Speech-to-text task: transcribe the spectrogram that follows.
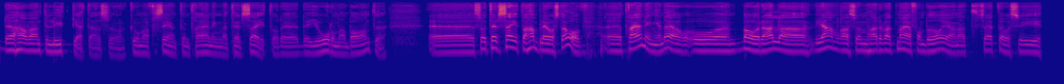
det här var inte lyckat alltså. Komma för sent till en träning med Ted Sater, det, det gjorde man bara inte. Eh, Så Ted Sater han blåste av eh, träningen där och bad alla vi andra som hade varit med från början att sätta oss i,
